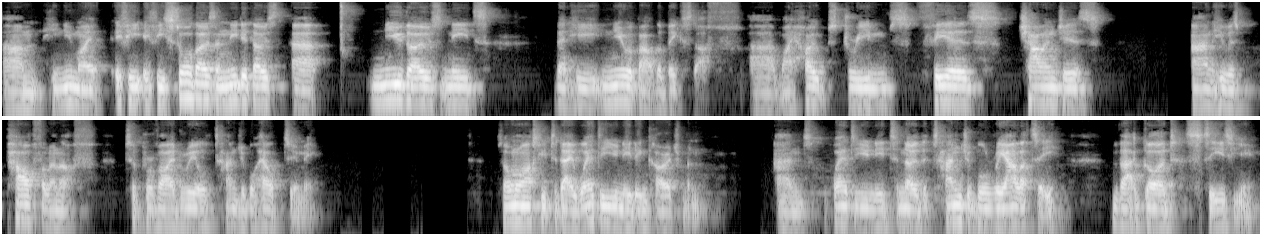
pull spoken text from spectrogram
Um, he knew my, if he, if he saw those and needed those, uh, knew those needs, then he knew about the big stuff uh, my hopes, dreams, fears, challenges, and he was powerful enough to provide real, tangible help to me. So I want to ask you today where do you need encouragement? And where do you need to know the tangible reality that God sees you?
